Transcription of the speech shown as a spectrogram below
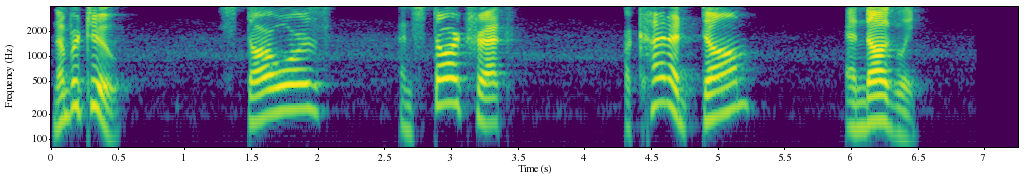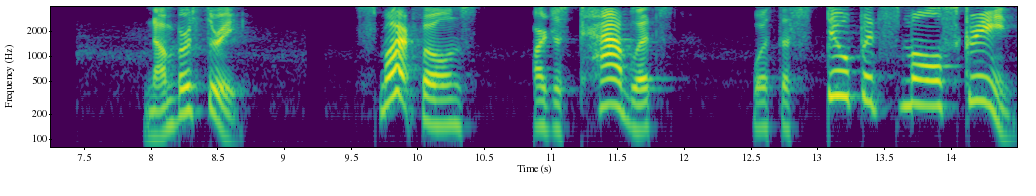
Number two, Star Wars and Star Trek are kind of dumb and ugly. Number three, smartphones are just tablets with a stupid small screen.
